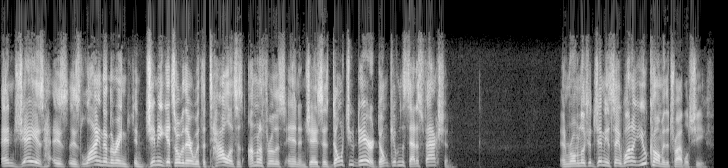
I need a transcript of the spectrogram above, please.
And Jey is, is is lying there in the ring, and Jimmy gets over there with the towel and says, "I'm going to throw this in." And Jey says, "Don't you dare! Don't give him the satisfaction." And Roman looks at Jimmy and say, "Why don't you call me the tribal chief?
